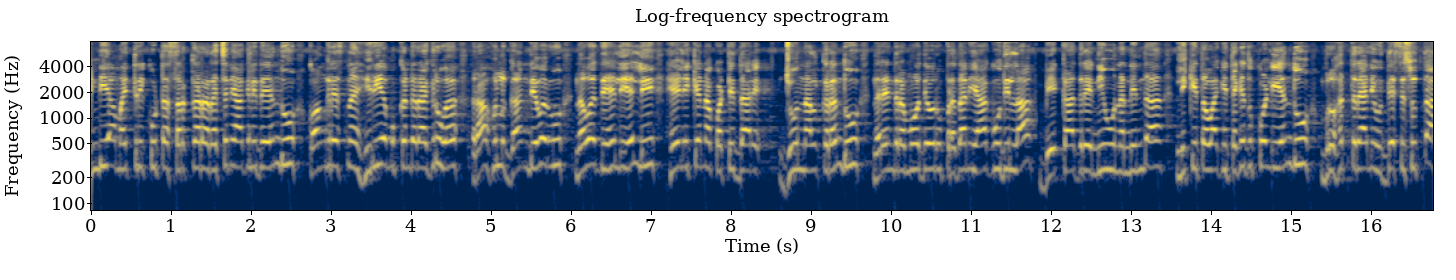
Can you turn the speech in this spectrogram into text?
ಇಂಡಿಯಾ ಮೈತ್ರಿಕೂಟ ಸರ್ಕಾರ ರಚನೆ ಆಗಲಿದೆ ಎಂದು ಕಾಂಗ್ರೆಸ್ನ ಹಿರಿಯ ಮುಖಂಡರಾಗಿರುವ ರಾಹುಲ್ ಗಾಂಧಿ ಅವರು ನವದೆಹಲಿಯಲ್ಲಿ ಹೇಳಿಕೆಯನ್ನು ಕೊಟ್ಟಿದ್ದಾರೆ. ಜೂನ್ ನಾಲ್ಕರಂದು ನರೇಂದ್ರ ಮೋದಿ ಅವರು ಪ್ರಧಾನಿ ಆಗುವುದಿಲ್ಲ ಬೇಕಾದರೆ ನೀವು ನನ್ನಿಂದ ಲಿಖಿತವಾಗಿ ತೆಗೆದುಕೊಳ್ಳಿ ಎಂದು ಬೃಹತ್ ರ್ಯಾಲಿ ಉದ್ದೇಶಿಸುತ್ತಾ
